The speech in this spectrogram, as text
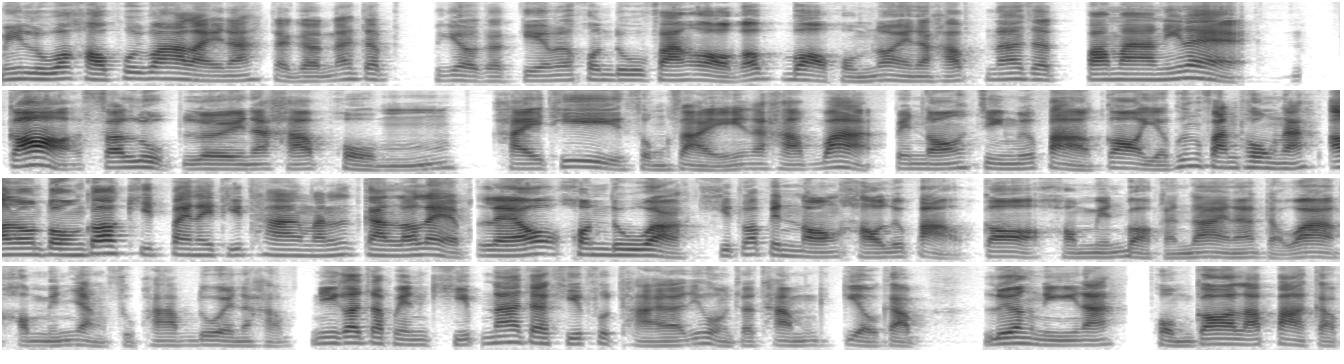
ไม่รู้ว่าเขาพูดว่าอะไรนะ แต่ก็น่าจะเกี่ยวกับเกมแล้วคนดูฟังออกก็บอกผมหน่อยนะครับ น่าจะประมาณนี้แหละ ก็สรุปเลยนะครับผม ใครที่สงสัยนะครับว่าเป็นน้องจริงหรือเปล่าก็อย่าเพิ่งฟันธงนะ เอาตรงๆก็คิดไปในทิศทางนั้นกันแล้วแหละแล้วคนดูอะคิดว่าเป็นน้องเขาหรือเปล่า ก็คอมเมนต์บอกกันได้นะ แต่ว่าคอมเมนต์อย่างสุภาพด้วยนะครับนี่ก็จะเป็นคลิปน่าจะคลิปสุดท้ายแล้วที่ผมจะทำเกี่ยวกับ เรื่องนี้นะ ผมก็รับปากกับ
